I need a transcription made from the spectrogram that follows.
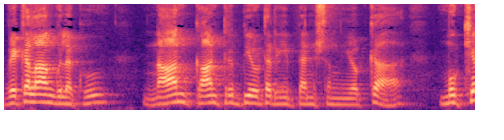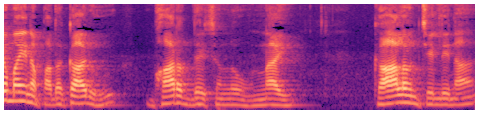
వికలాంగులకు నాన్ కాంట్రిబ్యూటరీ పెన్షన్ యొక్క ముఖ్యమైన పథకాలు భారతదేశంలో ఉన్నాయి. కాలం చెల్లిన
